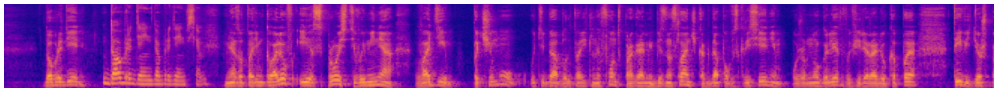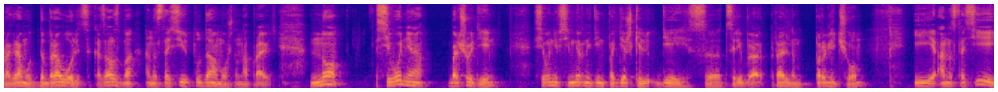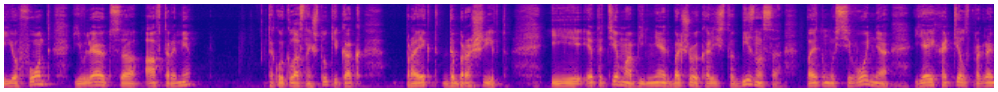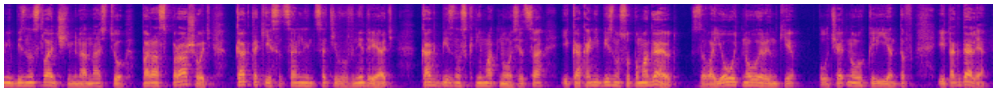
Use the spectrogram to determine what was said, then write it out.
Добрый день. Добрый день, добрый день всем. Меня зовут Вадим Ковалев, и спросите вы меня, Вадим, почему у тебя благотворительный фонд в программе «Бизнес-ланч», когда по воскресеньям уже много лет в эфире Радио КП ты ведешь программу «Доброволица». Казалось бы, Анастасию туда можно направить. Но сегодня большой день, Сегодня Всемирный день поддержки людей с церебральным параличом. И Анастасия и ее фонд являются авторами такой классной штуки, как проект Доброшрифт. И эта тема объединяет большое количество бизнеса, поэтому сегодня я и хотел в программе «Бизнес-ланч» именно Настю пора спрашивать, как такие социальные инициативы внедрять, как бизнес к ним относится и как они бизнесу помогают завоевывать новые рынки, получать новых клиентов и так далее.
